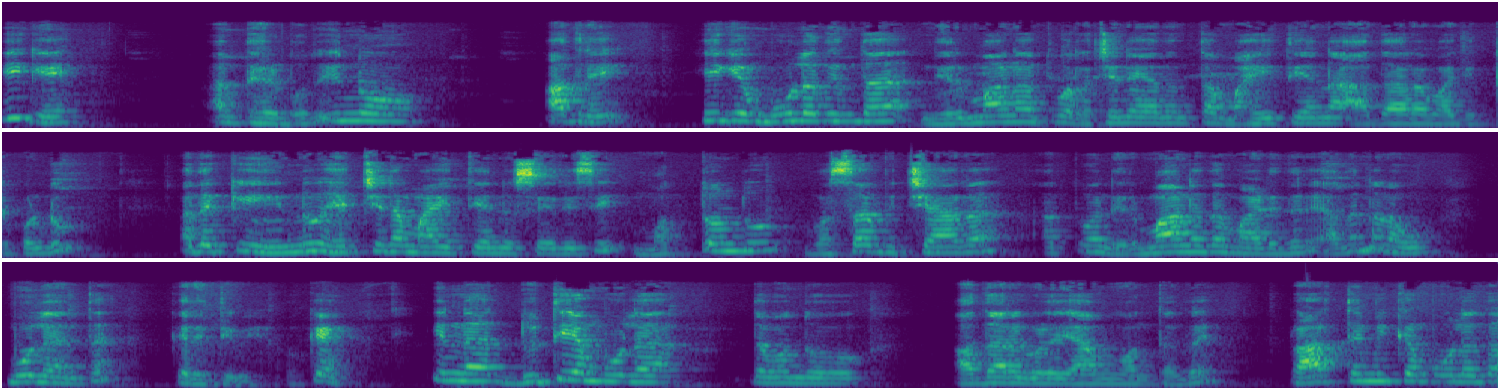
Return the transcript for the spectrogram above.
ಹೀಗೆ ಅಂತ ಹೇಳ್ಬೋದು. ಇನ್ನು ಆದರೆ ಹೀಗೆ ಮೂಲದಿಂದ ನಿರ್ಮಾಣ ಅಥವಾ ರಚನೆಯಾದಂಥ ಮಾಹಿತಿಯನ್ನು ಆಧಾರವಾಗಿಟ್ಟುಕೊಂಡು ಅದಕ್ಕೆ ಇನ್ನೂ ಹೆಚ್ಚಿನ ಮಾಹಿತಿಯನ್ನು ಸೇರಿಸಿ ಮತ್ತೊಂದು ಹೊಸ ವಿಚಾರ ಅಥವಾ ನಿರ್ಮಾಣದ ಮಾಡಿದರೆ ಅದನ್ನು ನಾವು ಮೂಲ ಅಂತ ಕರಿತೀವಿ ಓಕೆ ಇನ್ನು ದ್ವಿತೀಯ ಮೂಲದ ಒಂದು ಆಧಾರಗಳು ಯಾವುವು ಅಂತಂದರೆ ಪ್ರಾಥಮಿಕ ಮೂಲದ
